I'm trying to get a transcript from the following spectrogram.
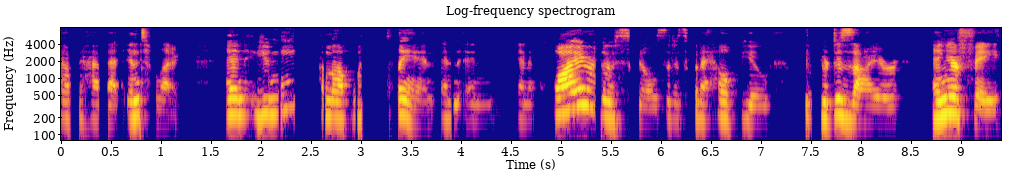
have to have that intellect. And you need to come up with a plan and, and, and acquire those skills that it's going to help you with your desire and your faith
